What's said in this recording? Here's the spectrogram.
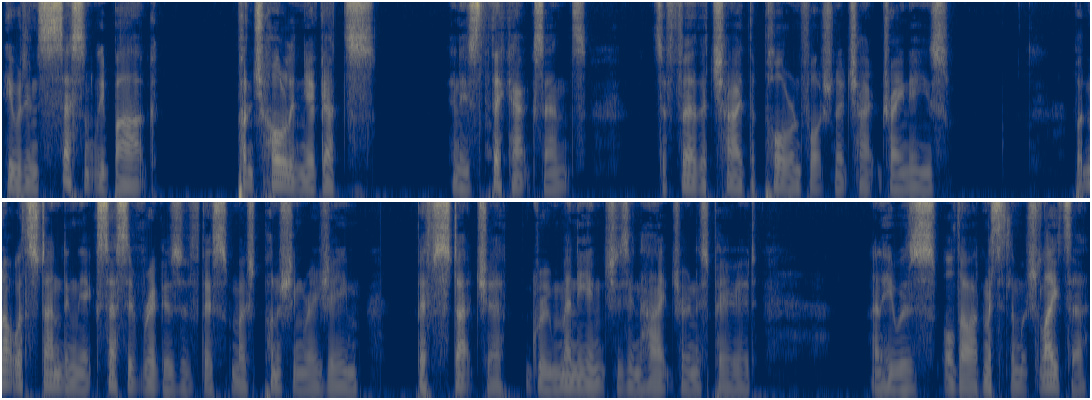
He would incessantly bark, Punch hole in your guts, in his thick accent, to further chide the poor unfortunate trainees. But notwithstanding the excessive rigours of this most punishing regime, Biff's stature grew many inches in height during this period, and he was, although admittedly much later,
